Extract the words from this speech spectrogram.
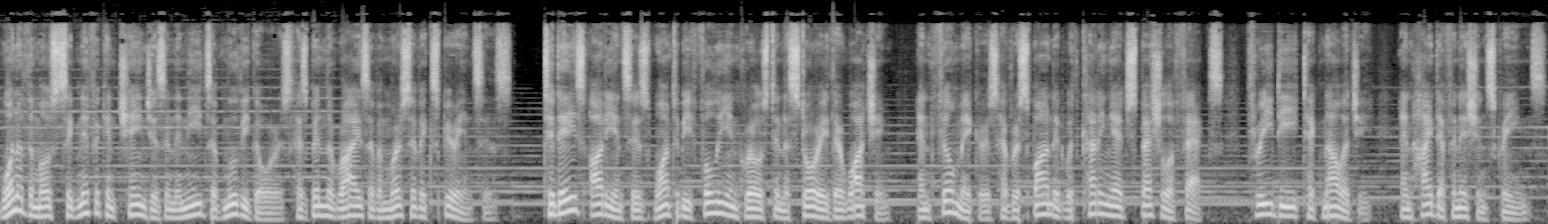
One of the most significant changes in the needs of moviegoers has been the rise of immersive experiences. Today's audiences want to be fully engrossed in the story they're watching, and filmmakers have responded with cutting-edge special effects, 3D technology, and high-definition screens.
